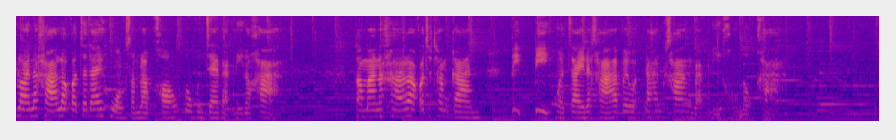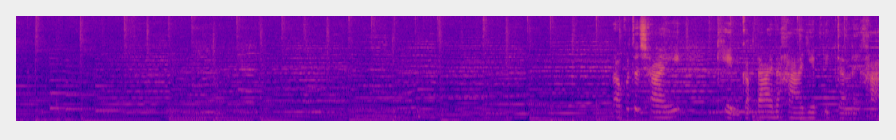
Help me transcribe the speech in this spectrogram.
บร้อยนะคะ เราก็จะได้ห่วงสำหรับคล้องพวงกุญแจแบบนี้แล้วค่ะ ต่อมานะคะเราก็จะทำการติดปีกหัวใจนะคะไปด้านข้างแบบนี้ของนกค่ะเราก็จะใช้เข็มกับได้นะคะ เย็บติดกันเลยค่ะ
